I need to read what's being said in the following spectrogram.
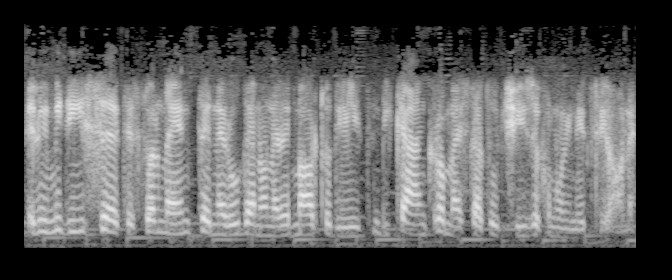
e lui mi disse testualmente Neruda non è morto di, di cancro ma è stato ucciso con un'iniezione.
